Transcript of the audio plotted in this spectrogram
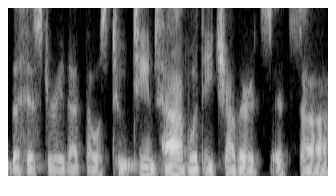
the history that those two teams have with each other. It's it's uh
